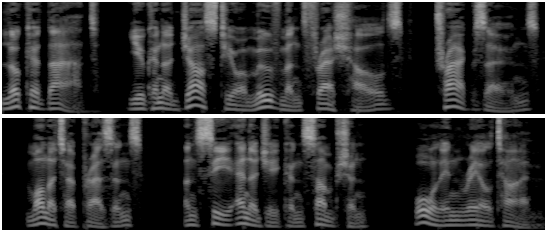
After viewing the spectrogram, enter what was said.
Look at that. You can adjust your movement thresholds, track zones, monitor presence, and see energy consumption, all in real time.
